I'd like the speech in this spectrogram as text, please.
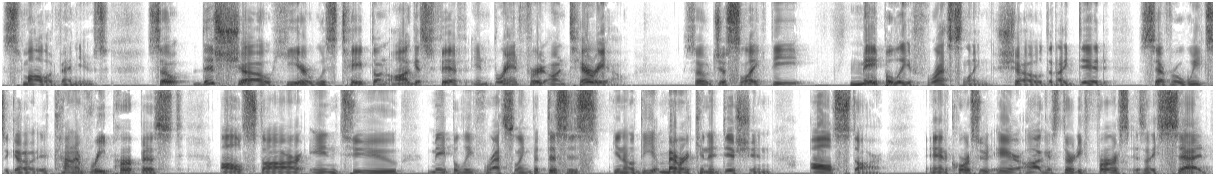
smaller venues. So this show here was taped on August 5th in Brantford, Ontario. So just like the Maple Leaf Wrestling show that I did several weeks ago, it kind of repurposed All Star into Maple Leaf Wrestling, but this is, you know, the American edition All Star. And of course, it would air August 31st, as I said,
